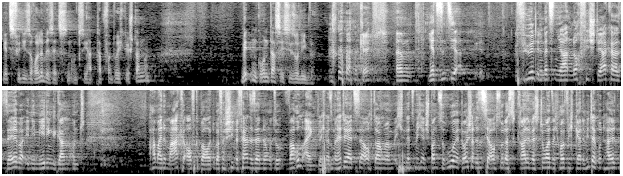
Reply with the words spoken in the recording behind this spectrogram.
jetzt für diese Rolle besetzen. Und sie hat tapfer durchgestanden. Mit dem Grund, dass ich sie so liebe. okay. Ähm, jetzt sind Sie gefühlt in den letzten Jahren noch viel stärker selber in die Medien gegangen und haben eine Marke aufgebaut über verschiedene Fernsehsendungen und so. Warum eigentlich? Also man hätte jetzt ja auch sagen, ich setze mich entspannt zur Ruhe. In Deutschland ist es ja auch so, dass gerade Investoren sich häufig gerne im Hintergrund halten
